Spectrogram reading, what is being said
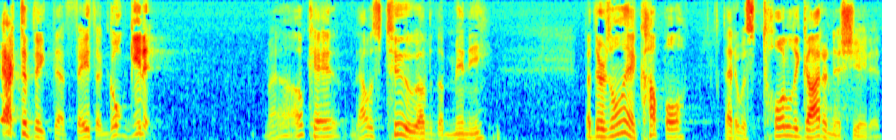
Activate that faith and go get it. Well, okay, that was two of the many. But there's only a couple that it was totally God initiated.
